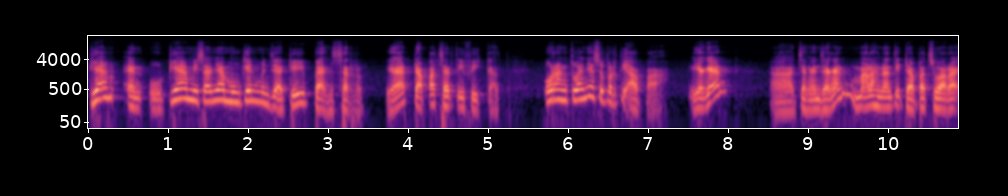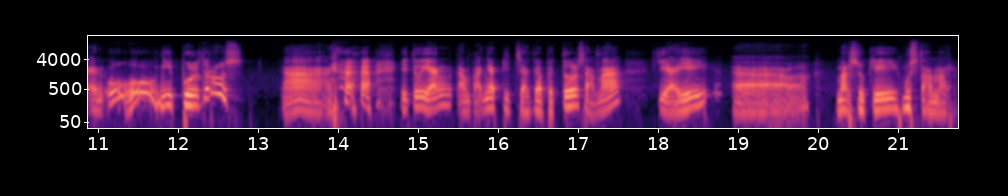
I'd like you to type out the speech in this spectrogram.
dia NU, dia misalnya mungkin menjadi banser, ya, dapat sertifikat. Orang tuanya seperti apa? Ya kan? Nah, jangan-jangan malah nanti dapat suara NU, oh, ngibul terus. Nah, itu yang tampaknya dijaga betul sama Kiai uh, Marzuki Mustamar.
